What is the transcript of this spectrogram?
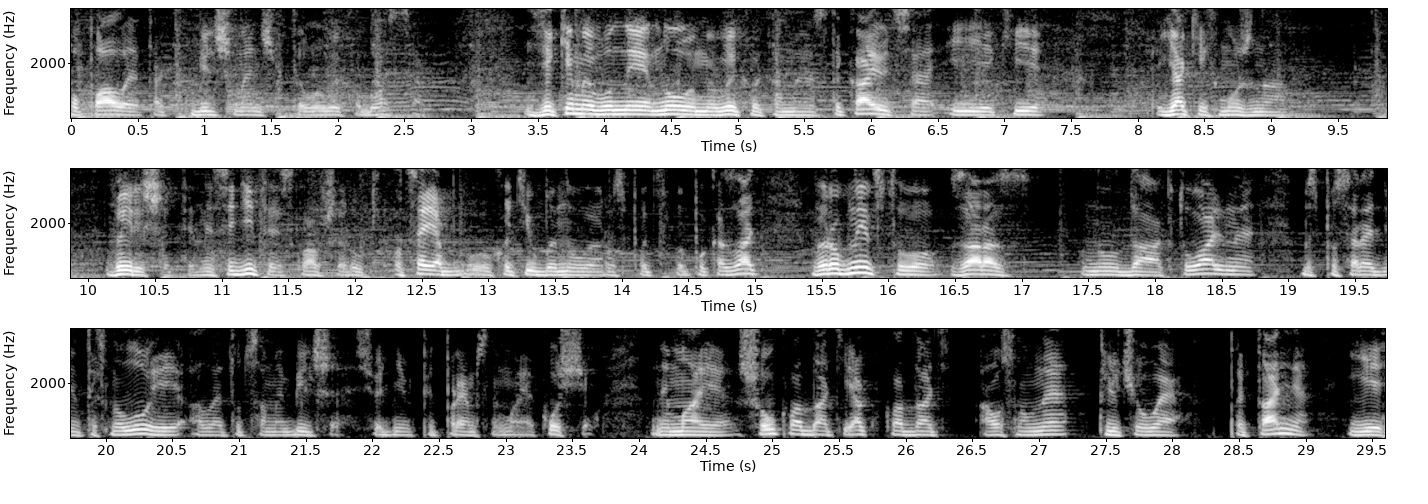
попали так більш-менш в тилових областях, з якими вони новими викликами стикаються і які як їх можна вирішити, не сидіти, склавши руки. Оце я б хотів би нове показати. Виробництво зараз ну, да, актуальне, безпосередньо технології, але тут саме більше сьогодні в підприємств немає коштів, немає що вкладати, як вкладати. А основне ключове питання є,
